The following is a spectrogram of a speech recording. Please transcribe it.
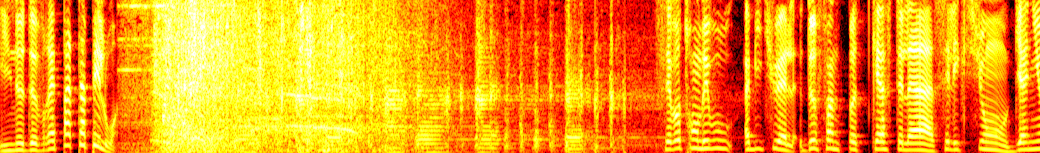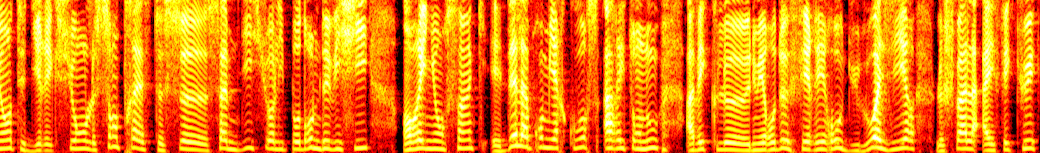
il ne devrait pas taper loin. C'est votre rendez-vous habituel de fin de podcast, la sélection gagnante, direction le centre-est ce samedi sur l'hippodrome de Vichy en Réunion 5. Et dès la première course, arrêtons-nous avec le numéro 2 Ferrero du Loisir. Le cheval a effectué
